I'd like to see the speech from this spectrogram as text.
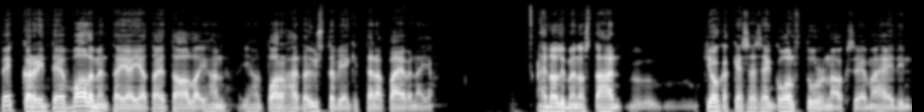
Pekka Rinteen valmentaja ja taitaa olla ihan, ihan parhaita ystäviäkin tänä päivänä. Ja hän oli menossa tähän joka kesäiseen golfturnaukseen ja mä heitin,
